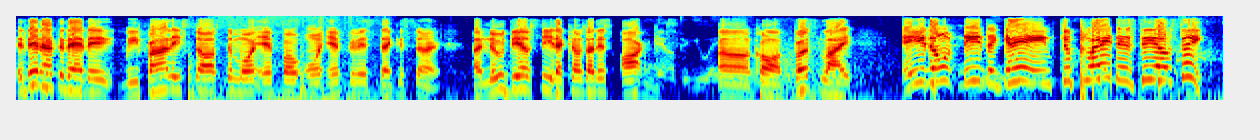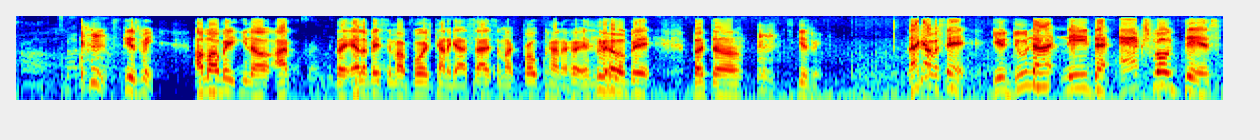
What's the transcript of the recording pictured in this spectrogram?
And then after that, they we finally saw some more info on Infamous Second Son, a new DLC that comes out this August, uh, called First Light. And you don't need the game to play this DLC. Excuse me, I'm already, you know, I the elevation in my voice kind of got excited, so my throat kind of hurt a little bit. But uh, excuse me. Like I was saying, you do not need the actual disc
